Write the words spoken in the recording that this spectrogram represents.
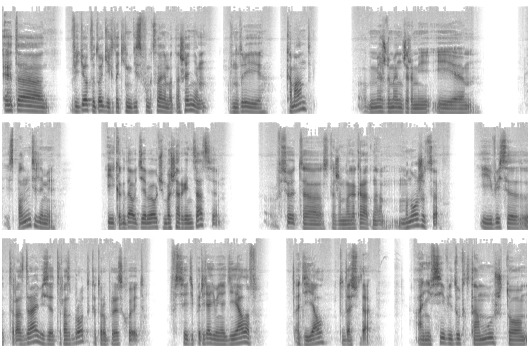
это ведет в итоге к таким дисфункциональным отношениям внутри команд между менеджерами и исполнителями. И когда у тебя очень большая организация, все это, скажем, многократно множится, и весь этот раздрай, весь этот разброд, который происходит, все эти перетягивания одеялов, одеял туда-сюда, они все ведут к тому, что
